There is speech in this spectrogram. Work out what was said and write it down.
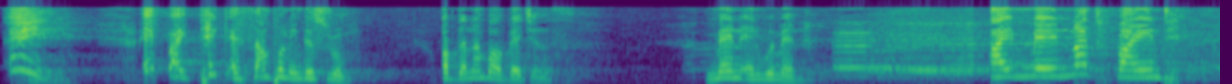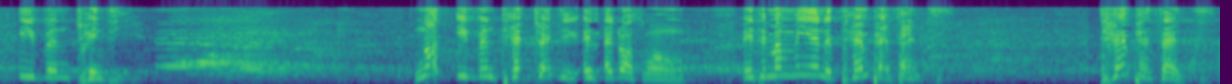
Hey, if I take a sample in this room of the number of virgins, men and women, I may not find even 20. Not even 10, 20. It it was one. It's a 10%. 10%.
